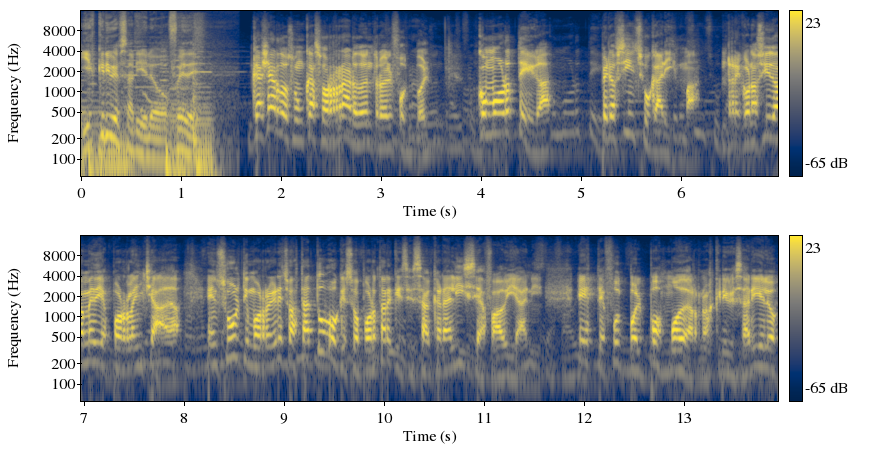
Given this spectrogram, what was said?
Y escribe Sarielo, Fede. Gallardo es un caso raro dentro del fútbol. Como Ortega, pero sin su carisma. Reconocido a medias por la hinchada, en su último regreso hasta tuvo que soportar que se sacralice a Fabiani. Este fútbol postmoderno, escribe Sarielo,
